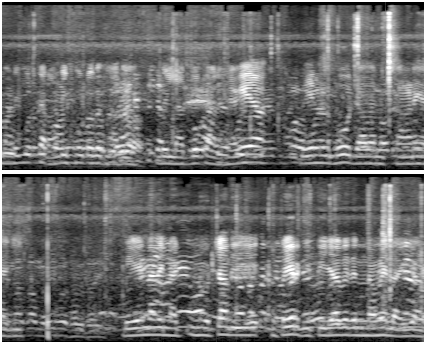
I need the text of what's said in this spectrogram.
ਮਾੜੀ ਜੀ ਘਰਾਂ ਦੀ ਫੋਟੋ ਦਿਖਾ ਦਿਓ ਵੀ ਲਾਗੇ ਘਰ ਹੈਗੇ ਆ ਵੀ ਇਹਨਾਂ ਨੂੰ ਬਹੁਤ ਜ਼ਿਆਦਾ ਨੁਕਸਾਨ ਆ ਜੀ। ਵੀ ਇਹਨਾਂ ਦੀ ਨਟ- ਨੋਚਾਂ ਦੀ ਰਿਪੇਅਰ ਕੀਤੀ ਜਾਵੇ ਤੇ ਨਵੇਂ ਲਾਈ ਜਾਣ।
